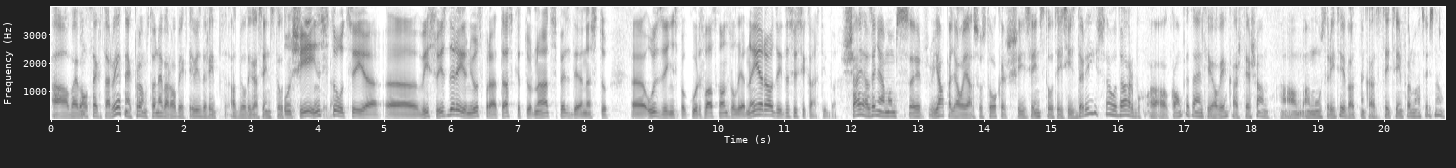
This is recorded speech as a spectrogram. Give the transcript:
vai valsts sekretāra vietnieki, protams, to nevar objektīvi izdarīt atbildīgās institūcijas. Un šī institūcija uh, visu izdarīja, un jūs prāt, tas, ka tur nāca pēcdienestu uh, uzziņas, pa kuras valsts kontrolieri neieraudzīja, tas viss ir kārtībā. Šajā ziņā mums ir jāpaļaujas uz to, ka šīs institūcijas izdarīja savu darbu uh, kompetenti, jo vienkārši tiešām mūsu rīcībā nekādas citas informācijas nav.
